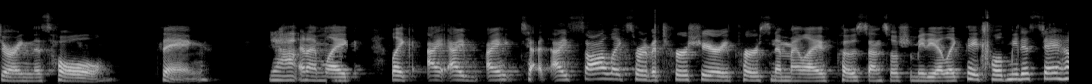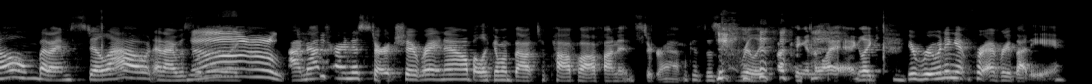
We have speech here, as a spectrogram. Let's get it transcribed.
during this whole thing. Yeah. and I'm like, like I I I t- I saw like sort of a tertiary person in my life post on social media, like they told me to stay home, but I'm still out, and I was literally like, I'm not trying to start shit right now, but like I'm about to pop off on Instagram because this is really fucking annoying. Like you're ruining it for everybody.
